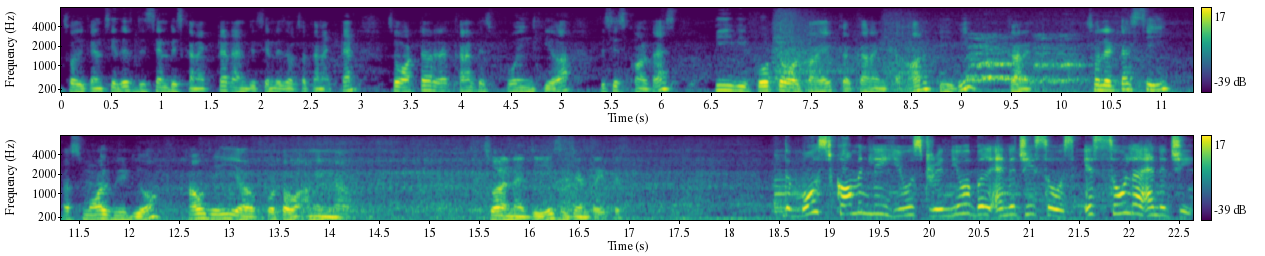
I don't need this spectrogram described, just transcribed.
So you can see this, this end is connected and this end is also connected. So whatever current is flowing here, this is called as PV photovoltaic current or PV current. So let us see a small video how the uh, photo, I mean uh, solar energy is generated. The most commonly used renewable energy source is solar energy.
